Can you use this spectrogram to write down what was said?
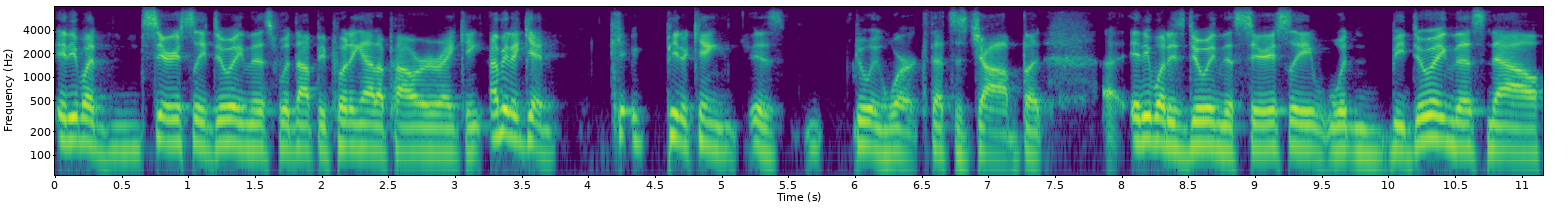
anyone seriously doing this would not be putting out a power ranking. I mean, again, K- Peter King is doing work. That's his job. But uh, anyone who's doing this seriously wouldn't be doing this now.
